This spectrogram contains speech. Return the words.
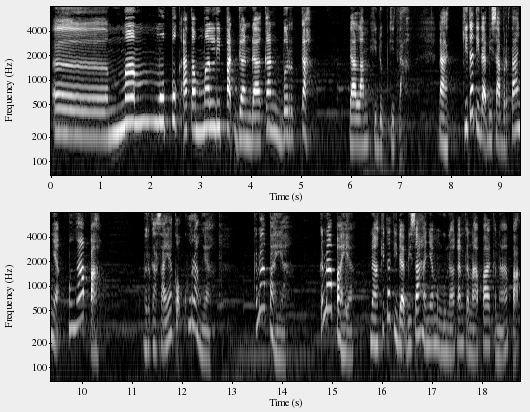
uh, memupuk atau melipat gandakan berkah dalam hidup kita. Nah, kita tidak bisa bertanya, "Mengapa berkah saya kok kurang ya?" Kenapa ya? Kenapa ya? Nah, kita tidak bisa hanya menggunakan kenapa-kenapa,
